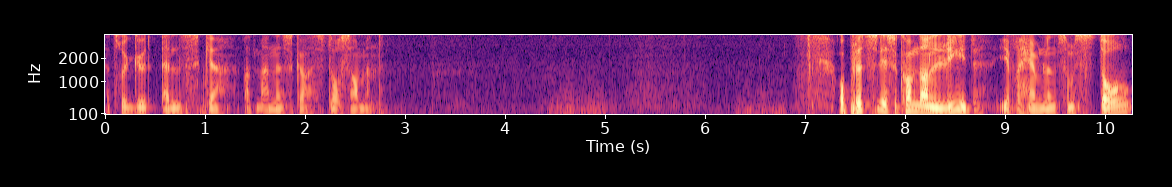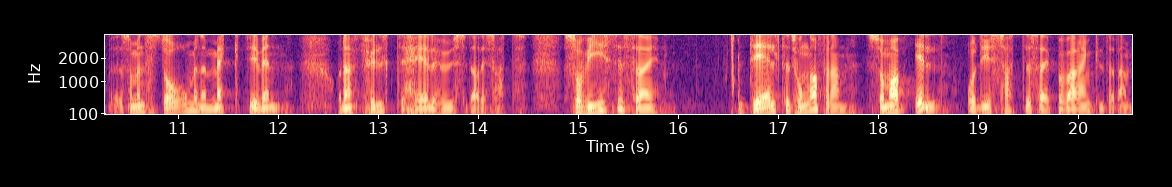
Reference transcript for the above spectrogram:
Jeg tror Gud elsker at mennesker står sammen. Og Plutselig så kom det en lyd fra himmelen som, storm, som, en stormende, mektig vind. Og den fylte hele huset der de satt. Så viste det seg delte tunger for dem, som av ild. Og de satte seg på hver enkelt av dem.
